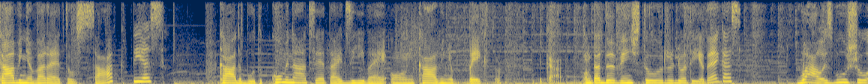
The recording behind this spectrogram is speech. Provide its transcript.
kā viņa varētu sākties, kāda būtu kulminācija tai dzīvei un kā viņa beigtu. Un tad viņš tur ļoti iedegās. Wow, es būšu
